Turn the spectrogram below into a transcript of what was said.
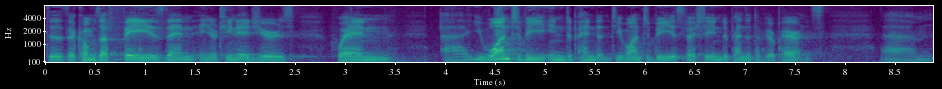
There comes that phase then in your teenage years when uh, you want to be independent. You want to be especially independent of your parents. Um,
